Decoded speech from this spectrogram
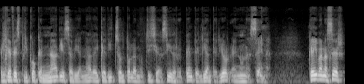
El jefe explicó que nadie sabía nada y que Edith soltó la noticia así de repente el día anterior en una cena. ¿Qué iban a hacer?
